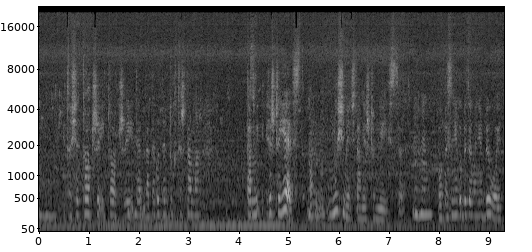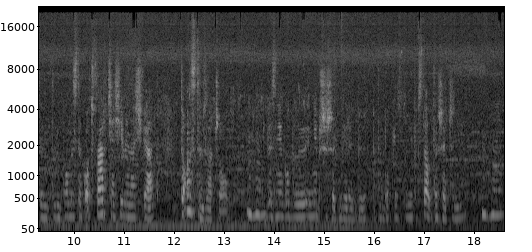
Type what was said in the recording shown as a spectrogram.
Mhm. I to się toczy i toczy i te, dlatego ten duch też tam ma, tam jeszcze jest. On Mhm. musi mieć tam jeszcze miejsce, Mhm. bo bez niego by tego nie było i ten, ten pomysł tego otwarcia siebie na świat, to on z tym zaczął. I Mhm. bez niego by nie przyszedł Mirek, by, by tam po prostu nie powstały te rzeczy, nie? Mhm.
